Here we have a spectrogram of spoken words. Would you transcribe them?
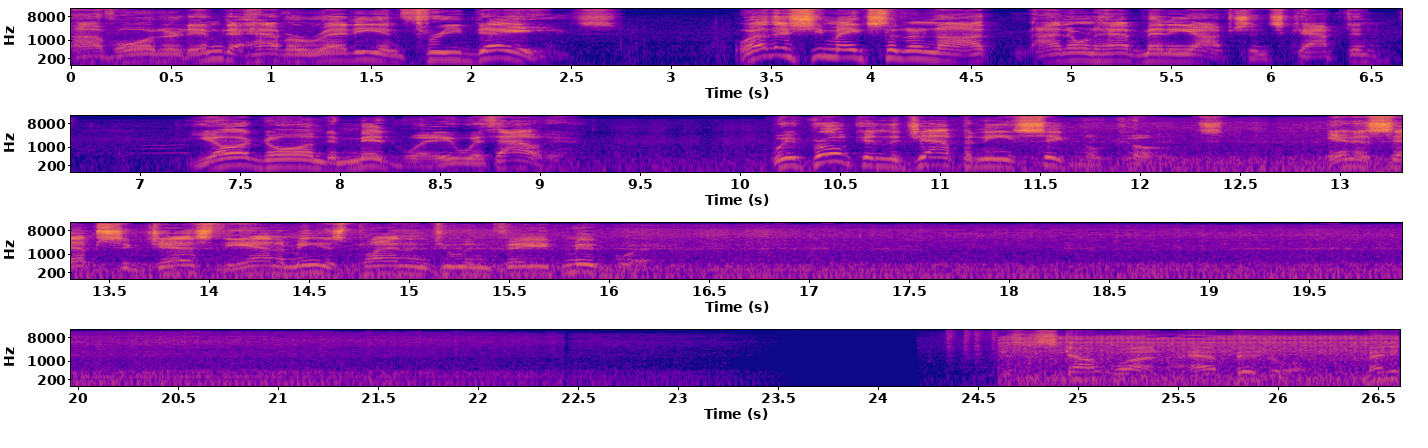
I've ordered him to have her ready in three days. Whether she makes it or not, I don't have many options, Captain. You're going to Midway without her. We've broken the Japanese signal codes. Intercepts suggest the enemy is planning to invade Midway. Scout 1. I have visual. Many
